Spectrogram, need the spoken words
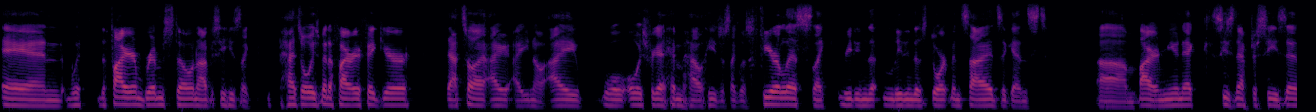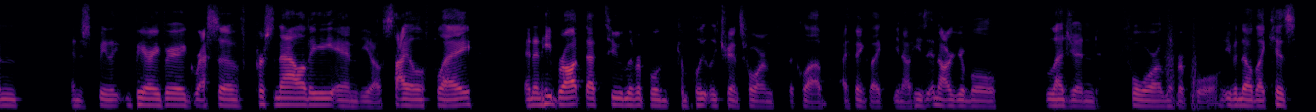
and with the fire and brimstone obviously he's like has always been a fiery figure. That's why I, I you know i will always forget him how he just like was fearless like reading the leading those dortmund sides against um, bayern munich season after season and just be very very aggressive personality and you know style of play. And then he brought that to liverpool and completely transformed the club. I think like you know he's inarguable legend for Liverpool, even though like his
